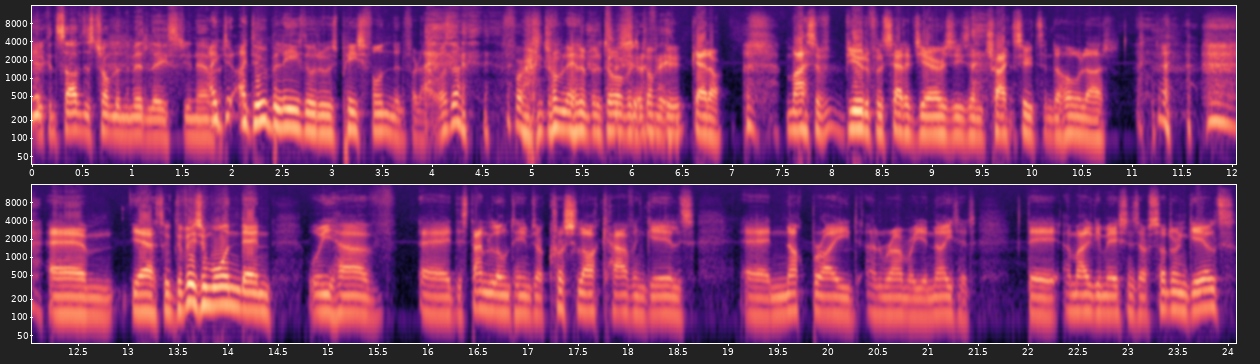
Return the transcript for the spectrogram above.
We can solve this trouble in the Middle East, you name I it. do, I do believe though there was peace funding for that, was there? for Drumlane and Belturbet to come be. together. Massive, beautiful set of jerseys and tracksuits and the whole lot. um, yeah, so Division One then we have uh, the standalone teams are Crosserlough, Cavan Gaels, uh, Knockbride and Ramor United. The amalgamations are Southern Gaels,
